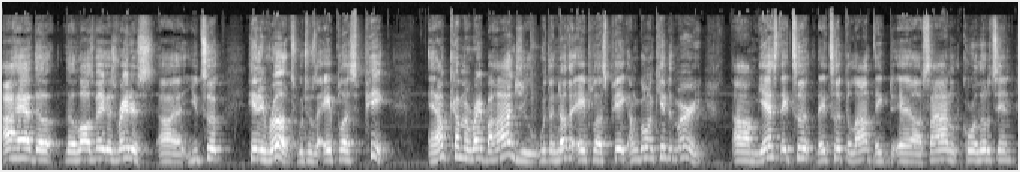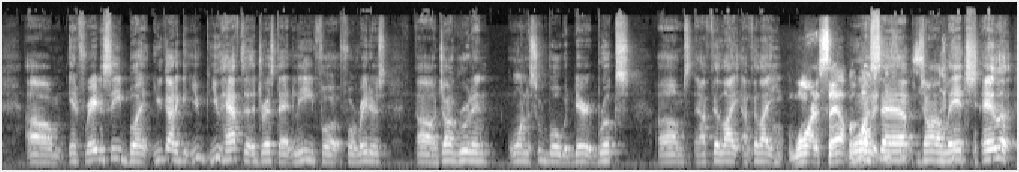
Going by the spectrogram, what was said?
I have the the Las Vegas Raiders. Uh, you took Henry Ruggs, which was an A plus pick. and I'm coming right behind you with another A plus pick. I'm going Kenneth Murray. Um, yes, they took they took a lot. They uh, signed Cory Littleton um, in free agency, but you got to get you you have to address that need for for Raiders. Uh, Jon Gruden won the Super Bowl with Derrick Brooks. Um, and I feel like I feel like Warren Sapp, Warren Sapp, defense. John Lynch, and look,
